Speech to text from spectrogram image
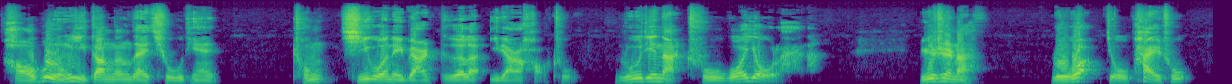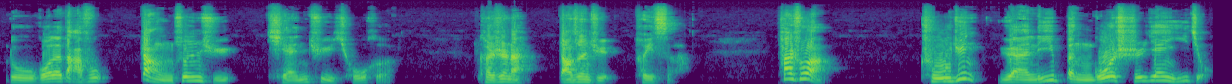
好不容易刚刚在秋天从齐国那边得了一点好处，如今呢，楚国又来了。于是呢。鲁国就派出鲁国的大夫长孙许前去求和，可是呢，长孙许推辞了。他说啊，楚军远离本国时间已久，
